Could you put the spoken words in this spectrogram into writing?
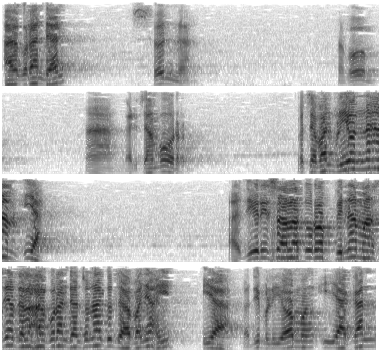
Al-Quran dan Sunnah. Nah, nggak dicampur. Kejawaban beliau, enam, iya. Haji risalatu rabbina maksudnya adalah Al-Quran dan Sunnah itu jawabannya iya. Berarti beliau mengiyakan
